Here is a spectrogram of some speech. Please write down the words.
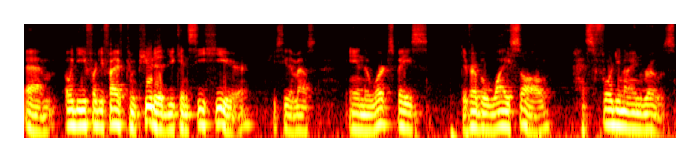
um, ODE45 computed, you can see here, if you see the mouse, in the workspace, the variable ysol has 49 rows.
